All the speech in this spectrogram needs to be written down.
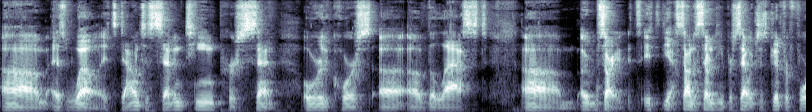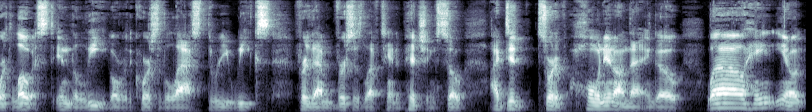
um, as well. It's down to 17% over the course uh, of the last um, I'm sorry, it's, it's yeah, it's down to 17%, which is good for fourth lowest in the league over the course of the last three weeks for them versus left-handed pitching. So I did sort of hone in on that and go, well, you know,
